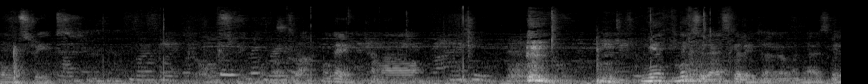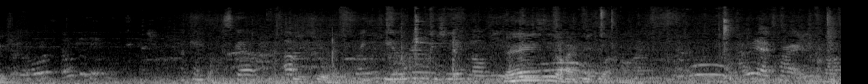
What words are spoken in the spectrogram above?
Old Street。Okay, come out. Near, next to the escalator, the one the escalator. Okay, let's go. Up. B two. Thank you. Lift lobby. 诶，呢度系 B two 啊。 Are we there correct? Lift lobby. Thank you. So we go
